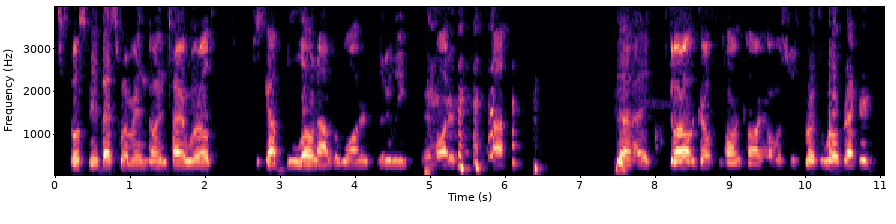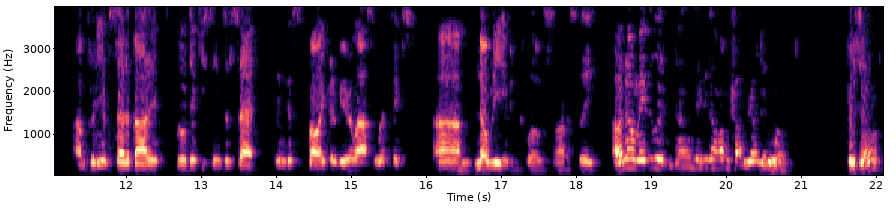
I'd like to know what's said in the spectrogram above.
she's supposed to be the best swimmer in the entire world. Just got blown out of the water, literally, in water. uh, the girl, girl from Hong Kong almost just broke the world record. I'm pretty upset about it. Ledecky seems upset. I think this is probably going to be her last Olympics. Um, nobody even close, honestly. Oh no, maybe no, maybe the Hong Kong girl didn't win. Brazil?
